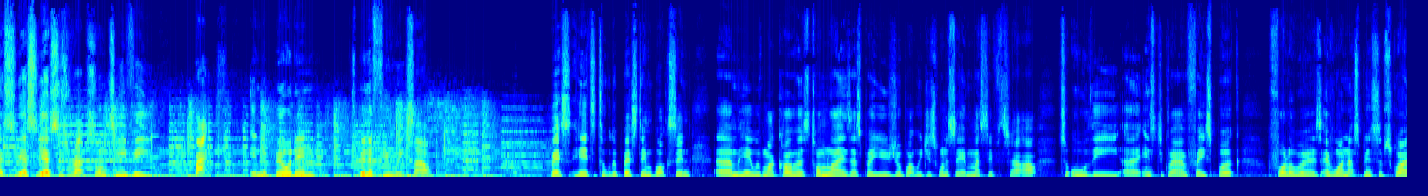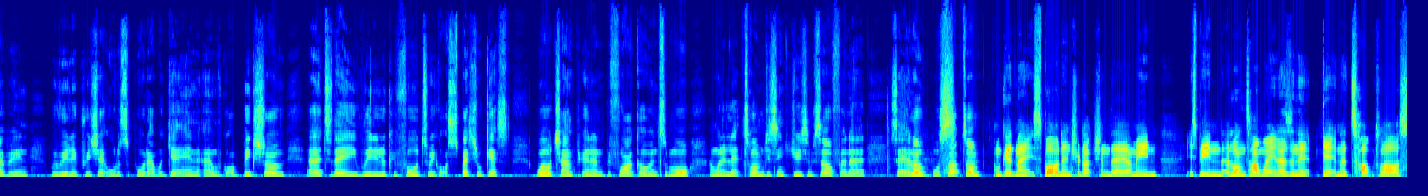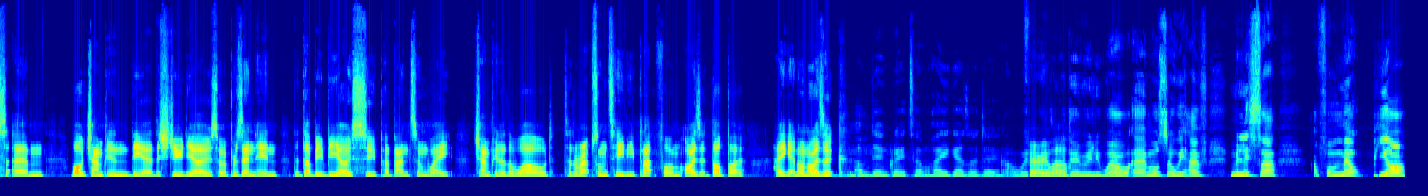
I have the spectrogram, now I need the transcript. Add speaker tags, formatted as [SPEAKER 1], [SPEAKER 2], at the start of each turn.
[SPEAKER 1] Yes, yes, yes. It's Wraps on TV back in the building. It's been a few weeks out. Best here to talk the best in boxing. Um, here with my co-host Tom Lyons as per usual. But we just want to say a massive shout out to all the uh, Instagram, Facebook followers, everyone that's been subscribing. We really appreciate all the support that we're getting. And we've got a big show uh, today. Really looking forward to it. We've got a special guest, world champion. And before I go into more, I'm going to let Tom just introduce himself and uh, say hello. What's up, Tom?
[SPEAKER 2] I'm good, mate. Spot on introduction there. I mean, it's been a long time waiting, hasn't it? Getting a top class um, world champion the uh, the studio. So we're presenting the WBO Super Bantamweight Champion of the World to the Wraps on TV platform, Isaac Dogboe. How you getting on, Isaac?
[SPEAKER 3] I'm doing great, Tom. How you guys all doing?
[SPEAKER 1] Oh, we-
[SPEAKER 2] Very well.
[SPEAKER 1] We're doing really well. Um, also, we have Melissa uh, from Melt PR.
